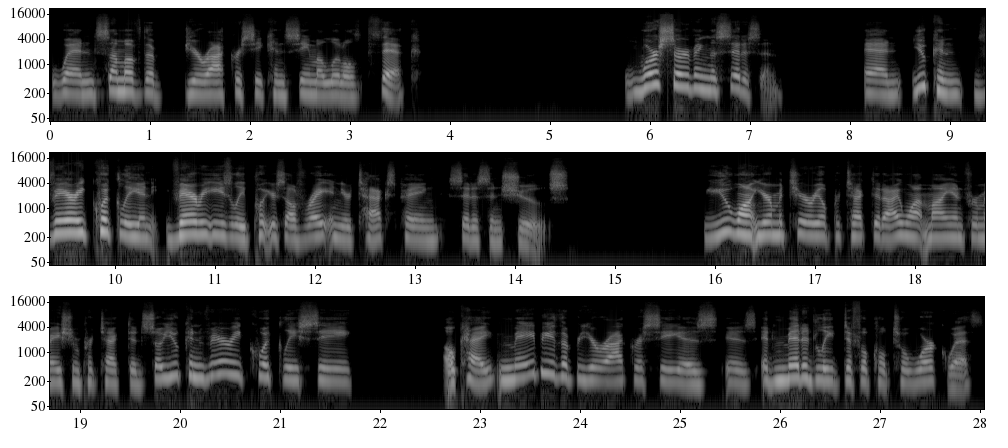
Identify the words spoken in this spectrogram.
when some of the bureaucracy can seem a little thick. We're serving the citizen. And you can very quickly and very easily put yourself right in your tax paying citizen's shoes. You want your material protected. I want my information protected. So you can very quickly see okay, maybe the bureaucracy is is admittedly difficult to work with,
